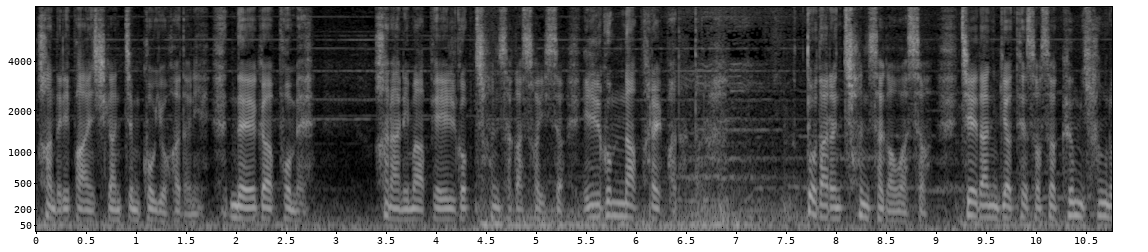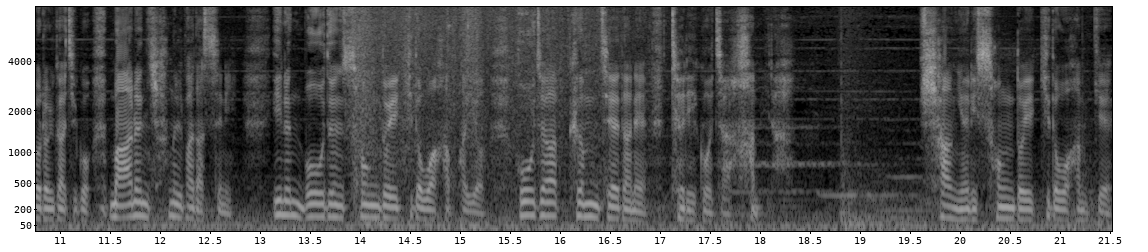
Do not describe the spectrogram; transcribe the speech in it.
하늘이 반 시간쯤 고요하더니 내가 봄에 하나님 앞에 일곱 천사가 서 있어 일곱 나팔을 받았더라. 또 다른 천사가 와서 제단 곁에 서서 금 향로를 가지고 많은 향을 받았으니 이는 모든 성도의 기도와 합하여 보좌 앞금 제단에 드리고자 함이라. 향연이 성도의 기도와 함께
